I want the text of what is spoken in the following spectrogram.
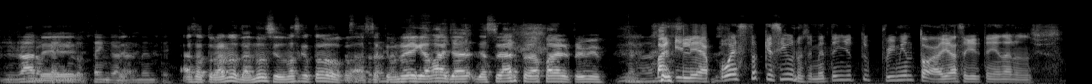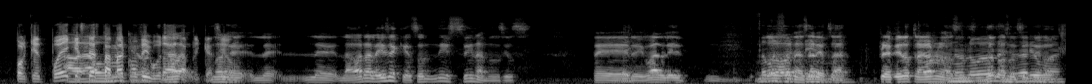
raro que alguien lo tenga realmente. A saturarnos de anuncios, más que todo. Hasta que uno diga, ya, ya estoy harto, voy a pagar el premium. y le apuesto que si uno se mete en YouTube Premium, todavía va a seguir teniendo anuncios. Porque puede que esté hasta mal configurada la aplicación. la hora le dice que son ni sin anuncios. Pero igual, no, lo van a hacer. O sea, prefiero tragarme los, anuncios.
